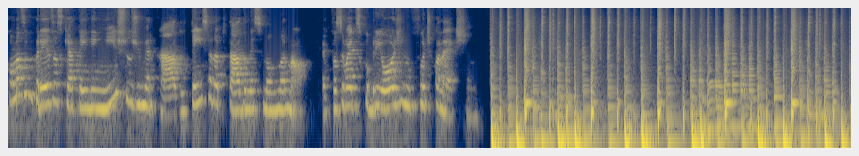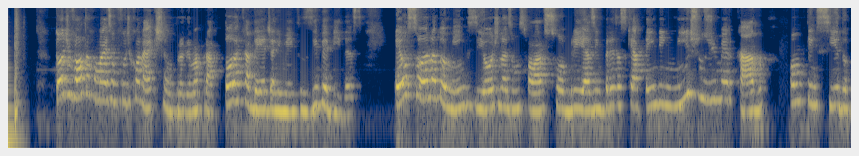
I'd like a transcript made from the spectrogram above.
como as empresas que atendem nichos de mercado têm se adaptado nesse novo normal. É que você vai descobrir hoje no Food Connection. Estou de volta com mais um Food Connection, um programa para toda a cadeia de alimentos e bebidas. Eu sou Ana Domingues e hoje nós vamos falar sobre as empresas que atendem nichos de mercado como têm sido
